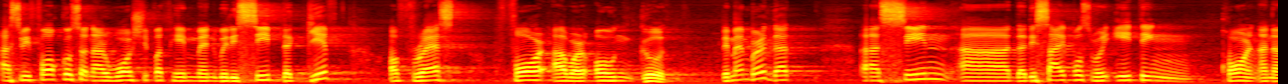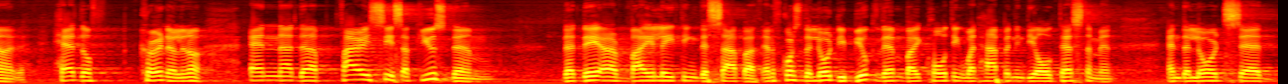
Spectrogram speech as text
as we focus on our worship of Him and we receive the gift of rest for our own good. Remember that uh, scene, uh, the disciples were eating corn and a head of kernel, you know, and uh, the Pharisees accused them that they are violating the Sabbath. And of course, the Lord rebuked them by quoting what happened in the Old Testament. And the Lord said,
